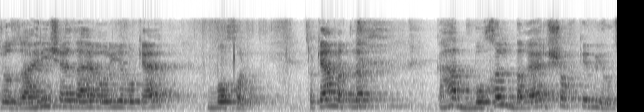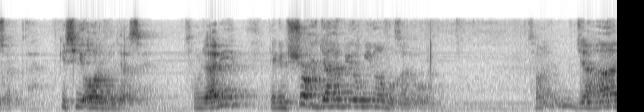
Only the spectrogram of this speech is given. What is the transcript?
جو ظاہری شے ظاہر ہو رہی ہے، وہ کیا ہے؟ بخل. تو کیا مطلب؟ کہا بخل بغیر شح کے بھی ہو سکتا ہے، کسی اور وجہ سے. سمجھا رہی ہے لیکن شح جہاں بھی ہوگی، وہاں بخل ہوگا. جہاں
